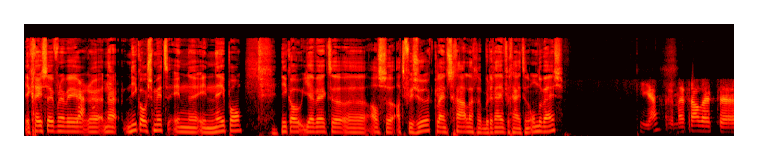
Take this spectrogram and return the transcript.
Ik geef even naar weer Ja. naar Nico Smit in, in Nepal. Nico, jij werkte als adviseur kleinschalige bedrijvigheid en onderwijs. Ja, mijn vrouw werkt eh,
